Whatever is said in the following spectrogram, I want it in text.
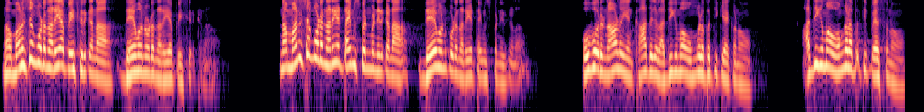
நான் மனுஷன் கூட நிறையா பேசியிருக்கேனா? தேவனோட நிறையா பேசியிருக்கேனா? நான் மனுஷன் கூட நிறைய டைம் ஸ்பெண்ட் பண்ணியிருக்கேனா? தேவன் கூட நிறைய டைம் ஸ்பெண்ட் பண்ணியிருக்கேனா? ஒவ்வொரு நாளும் என் காதுகள் அதிகமாக உங்களை பற்றி கேட்கணும். அதிகமாக உங்களை பற்றி பேசணும்.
